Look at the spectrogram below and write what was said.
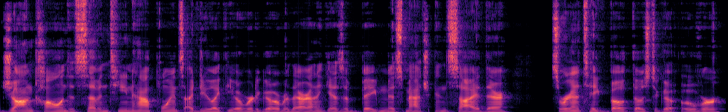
John Collins at 17 and a half points. I do like the over to go over there. I think he has a big mismatch inside there. So we're going to take both those to go over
